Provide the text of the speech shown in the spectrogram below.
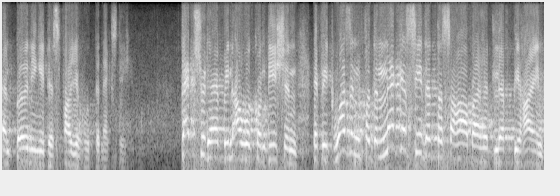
and burning it as firewood the next day. That should have been our condition if it wasn't for the legacy that the Sahaba had left behind.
